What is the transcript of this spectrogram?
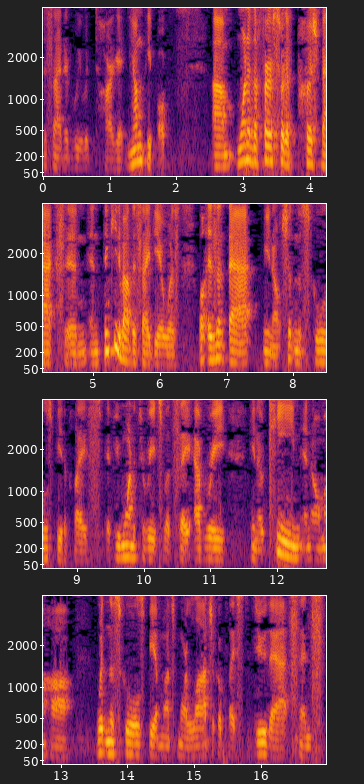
decided we would target young people. Um, one of the first sort of pushbacks in, in thinking about this idea was, well, isn't that, you know, shouldn't the schools be the place? If you wanted to reach, let's say, every, you know, teen in Omaha, wouldn't the schools be a much more logical place to do that since,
